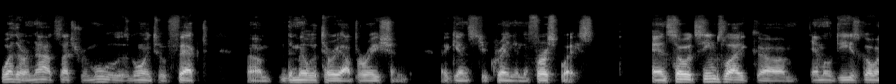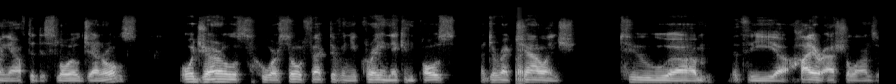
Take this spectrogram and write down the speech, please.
whether or not such removal is going to affect um, the military operation against Ukraine in the first place. And so it seems like um, MOD is going after disloyal generals or generals who are so effective in Ukraine they can pose a direct challenge to um, the uh, higher echelons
